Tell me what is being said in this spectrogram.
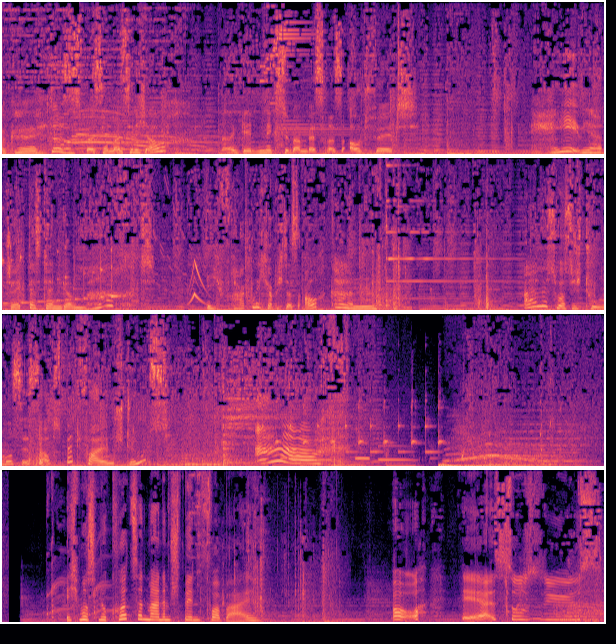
Okay, das ist besser, meinst du nicht auch? Da geht nichts über ein besseres Outfit. Hey, wie hat Jack das denn gemacht? Ich frage mich, ob ich das auch kann. Alles, was ich tun muss, ist aufs Bett fallen, stimmt's? Ah! Muss nur kurz an meinem Spind vorbei. Oh, er ist so süß.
